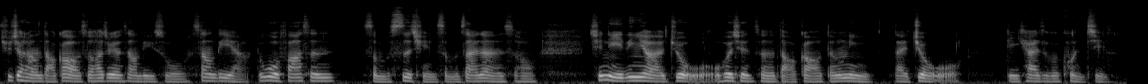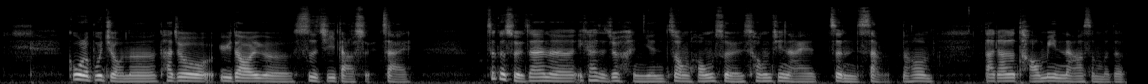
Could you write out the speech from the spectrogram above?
去教堂祷告的时候，他就跟上帝说：“上帝啊，如果发生什么事情、什么灾难的时候，请你一定要来救我，我会虔诚的祷告，等你来救我离开这个困境。”过了不久呢，他就遇到一个世纪大水灾。这个水灾呢，一开始就很严重，洪水冲进来镇上，然后大家都逃命啊什么的，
